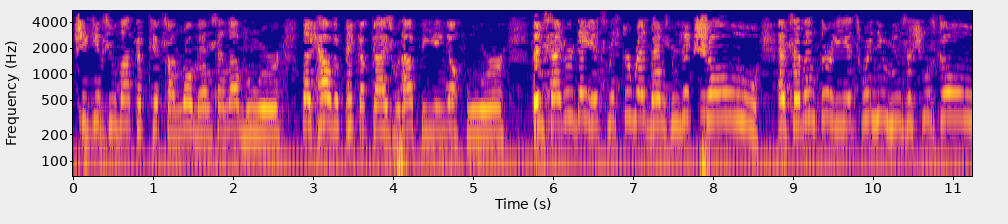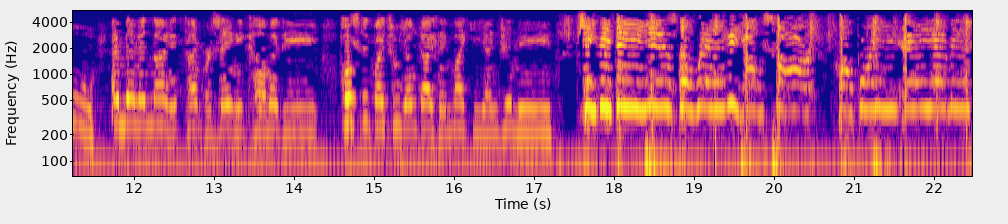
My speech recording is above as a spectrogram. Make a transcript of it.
She gives you lots of tips on romance and amour, like how to pick up guys without being a whore. Then Saturday it's Mr. Redman's Music Show. At 7.30 it's where new musicians go. And then at 9 it's time for Zany Comedy, hosted by two young guys named Mikey and Jimmy. GBB is the radio star. 1240 AM is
